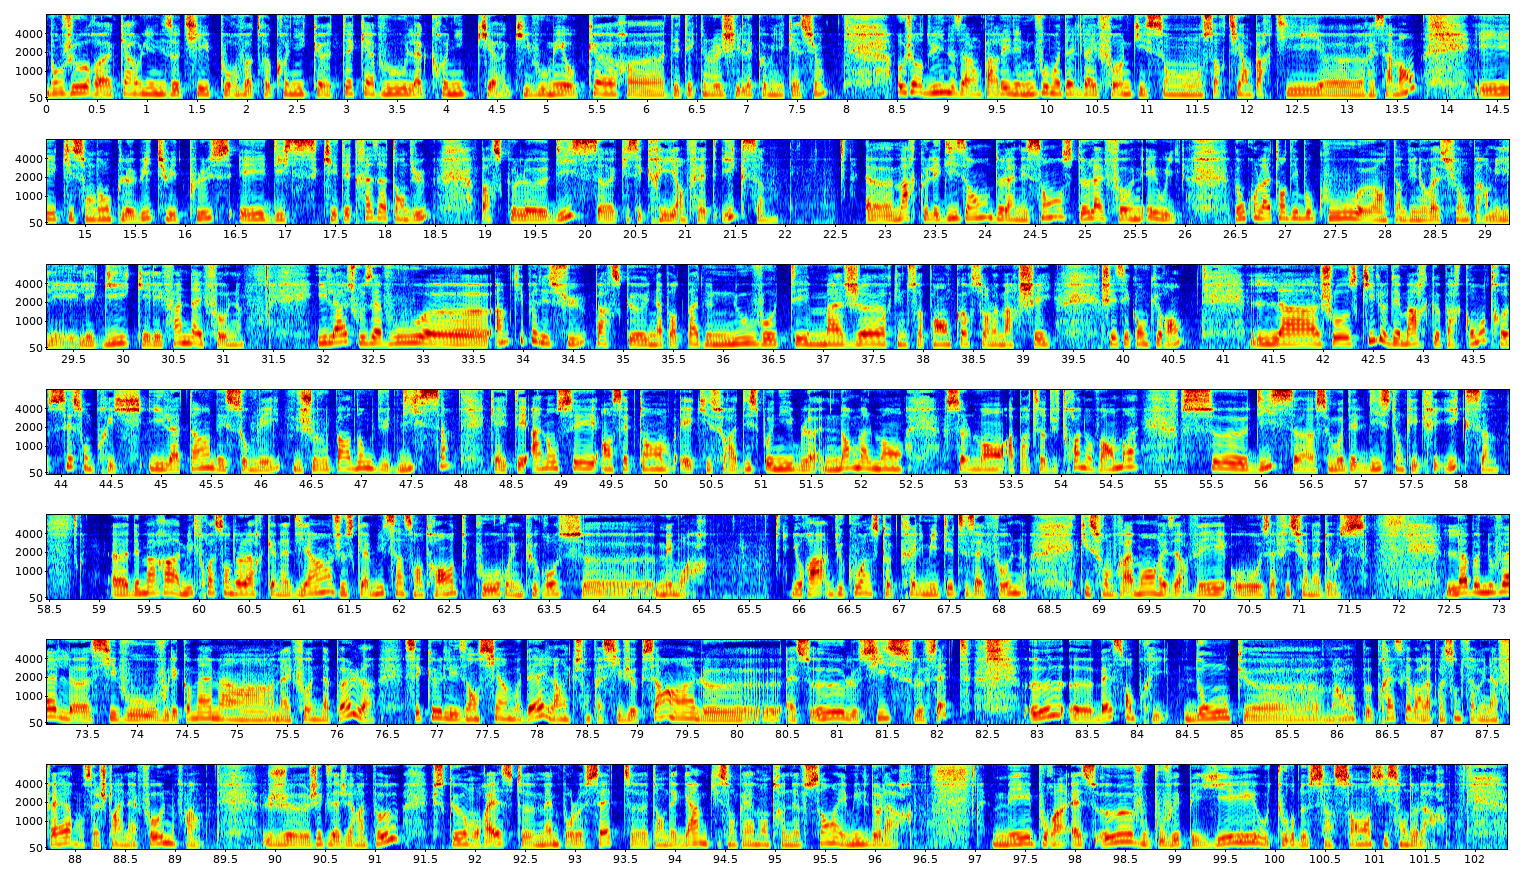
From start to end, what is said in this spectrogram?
Bonjour euh, Caroline Isotier pour votre chronique euh, Tech à vous, la chronique euh, qui vous met au cœur des technologies de la communication. Aujourd'hui, nous allons parler des nouveaux modèles d'iPhone qui sont sortis en partie récemment et qui sont donc le 8, 8 Plus et 10 qui étaient très attendus parce que le 10 qui s'écrit en fait X euh, marque les 10 ans de la naissance de l'iPhone. Et oui, donc on l'attendait beaucoup euh, en termes d'innovation parmi les, geeks et les fans d'iPhone. Il a, je vous avoue, euh, un petit peu déçu parce qu'il n'apporte pas de nouveautés majeures qui ne soient pas encore sur le marché chez ses concurrents. La chose qui le démarque par contre, c'est son prix. Il atteint des sommets. Je vous parle donc du 10 qui a été annoncé en septembre et qui sera disponible normalement seulement à partir du 3 novembre. Ce 10, ce modèle 10 donc écrit X, euh, démarra à 1300 dollars canadiens jusqu'à 1530 pour une plus grosse euh, mémoire. Il y aura du coup un stock très limité de ces iPhones qui sont vraiment réservés aux aficionados. La bonne nouvelle, euh, si vous voulez quand même un iPhone d'Apple, c'est que les anciens modèles, hein, qui sont pas si vieux que ça, hein, le SE, le 6, le 7, eux euh, baissent en prix. Donc, euh, bah, on peut presque avoir l'impression de faire une affaire en s'achetant un iPhone. Enfin, j'exagère un peu, puisqu'on reste, même pour le 7, dans des gammes qui sont quand même entre 900 et 1000 dollars. Mais pour un SE, vous pouvez payer autour de 500, 600 dollars.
